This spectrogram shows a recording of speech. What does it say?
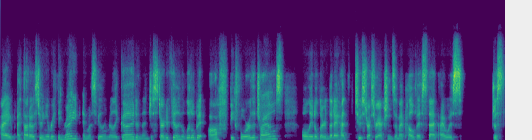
I, I thought I was doing everything right and was feeling really good, and then just started feeling a little bit off before the trials, only to learn that I had two stress reactions in my pelvis that I was just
